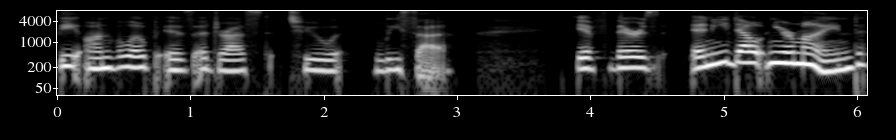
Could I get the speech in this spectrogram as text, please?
the envelope is addressed to Lisa. If there's any doubt in your mind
